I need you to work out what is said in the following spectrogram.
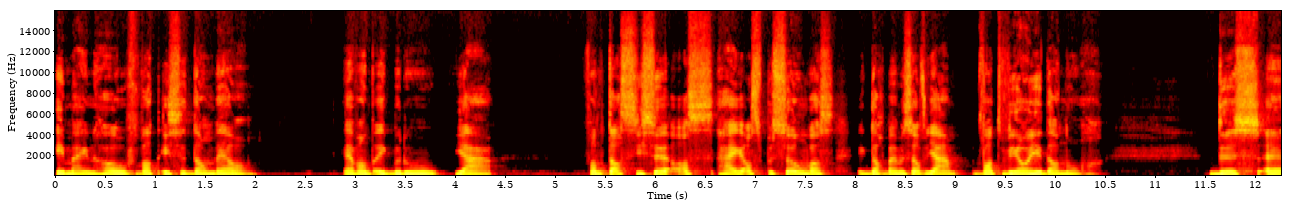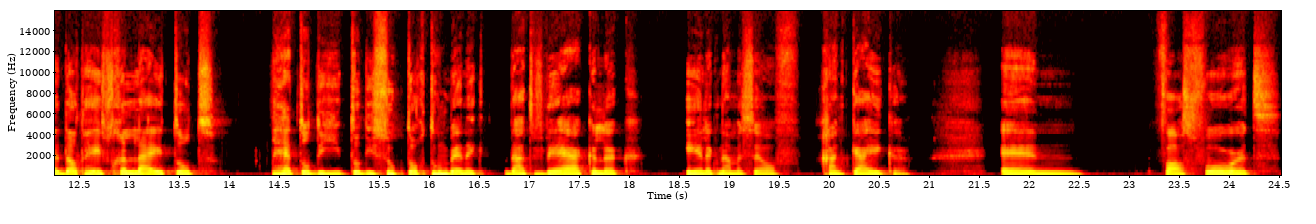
in mijn hoofd, wat is het dan wel? Ja, want ik bedoel, ja, fantastische als hij als persoon was. Ik dacht bij mezelf, ja, wat wil je dan nog? Dus uh, dat heeft geleid tot, hè, tot, die, tot die zoektocht. Toen ben ik daadwerkelijk eerlijk naar mezelf gaan kijken. En fast forward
